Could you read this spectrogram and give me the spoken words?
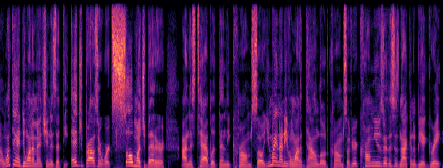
Uh, one thing I do want to mention is that the Edge browser works so much better on this tablet than the Chrome. So you might not even want to download Chrome. So if you're a Chrome user, this is not going to be a great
